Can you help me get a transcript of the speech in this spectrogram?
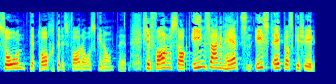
Sohn der Tochter des Pharaos genannt werden. Stephanus sagt, in seinem Herzen ist etwas geschehen.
